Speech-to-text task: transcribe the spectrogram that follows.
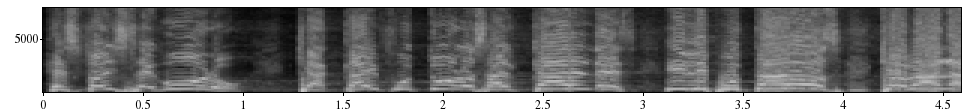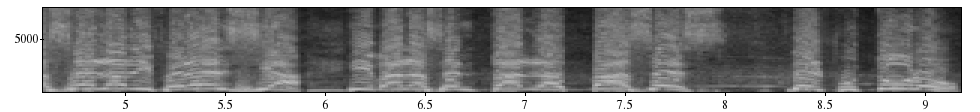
Estoy seguro que acá hay futuros alcaldes y diputados que van a hacer la diferencia y van a sentar las bases del futuro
